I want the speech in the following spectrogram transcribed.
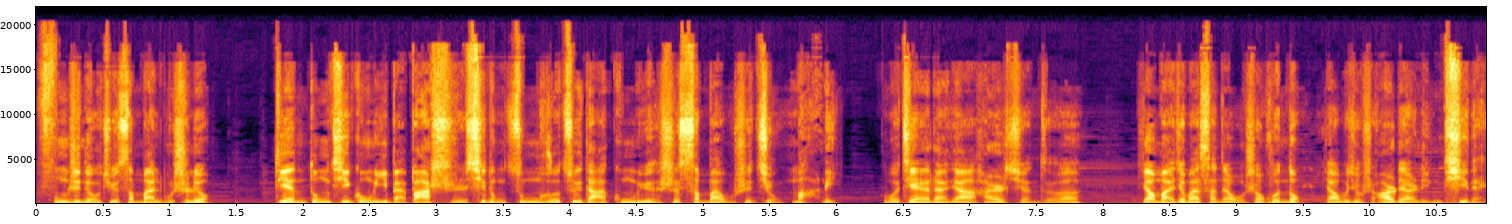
峰值扭矩三百五十六，电动机功率一百八十，系统综合最大功率是三百五十九马力。我建议大家还是选择，要买就买三点五升混动，要不就是二点零 T 那个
